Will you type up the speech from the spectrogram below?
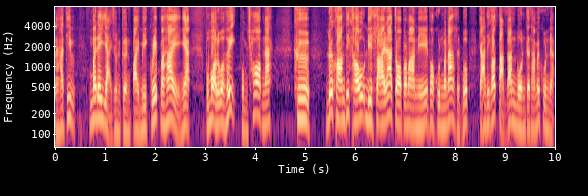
นะฮะที่ไม่ได้ใหญ่จนเกินไปมีกริปมาให้อย่างเงี้ยผมบอกเลยว่าเฮ้ยผมชอบนะ คือ ด้วยความที่เขาดีไซน์หน้าจอประมาณนี้ พอคุณมานั่งเสร็จปุ๊บ การที่เขาตัดด้านบนจะทำให้คุณเนี่ย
